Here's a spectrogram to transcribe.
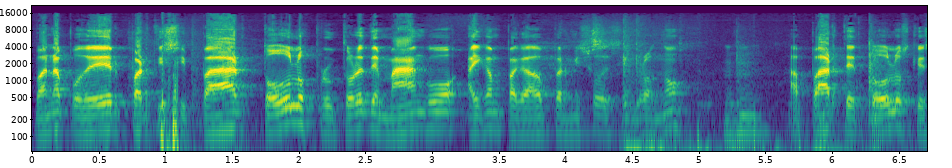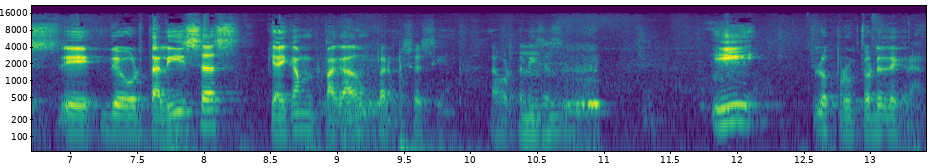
van a poder participar todos los productores de mango, hayan pagado permiso de siembra o no. Aparte, todos los que de hortalizas que hayan pagado un permiso de siembra, las hortalizas. Y los productores de grano.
